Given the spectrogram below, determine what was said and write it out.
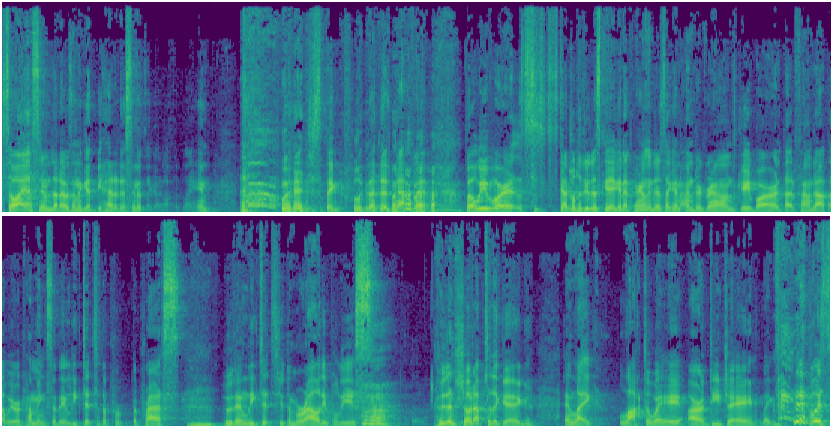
so I assumed that I was going to get beheaded as soon as I got off the plane. Which thankfully that didn't happen. but we were s- scheduled to do this gig, and apparently there's like an underground gay bar that found out that we were coming, so they leaked it to the, pr- the press, who then leaked it to the morality police, who then showed up to the gig and like locked away our DJ. Like it was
